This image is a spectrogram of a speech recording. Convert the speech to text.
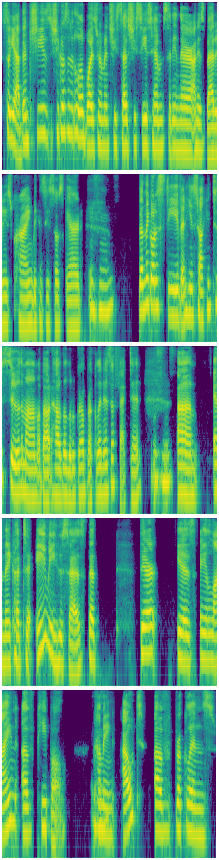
so yeah then she's she goes into the little boy's room and she says she sees him sitting there on his bed and he's crying because he's so scared Mm-hmm. then they go to steve and he's talking to sue the mom about how the little girl brooklyn is affected Mm-hmm. um, and they cut to amy who says that there is a line of people Mhm. coming out of brooklyn's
